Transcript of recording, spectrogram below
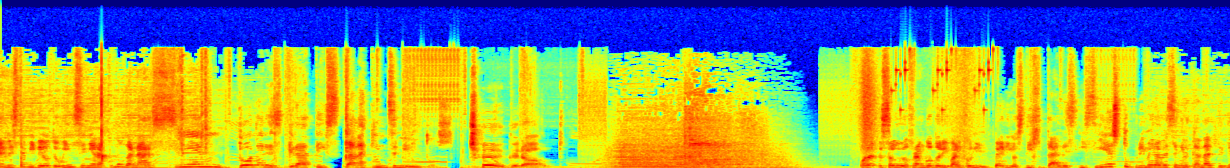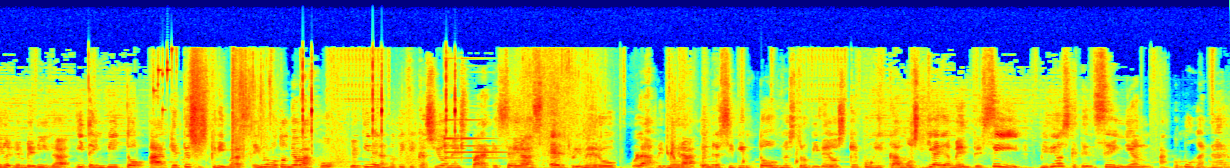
En este video te voy a enseñar a cómo ganar 100 dólares gratis cada 15 minutos. Check it out. Hola, te saludo Franco Dorival con Imperios Digitales y si es tu primera vez en el canal te doy la bienvenida y te invito a que te suscribas en el botón de abajo y active las notificaciones para que seas el primero o la primera en recibir todos nuestros videos que publicamos diariamente. Sí, videos que te enseñan a cómo ganar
